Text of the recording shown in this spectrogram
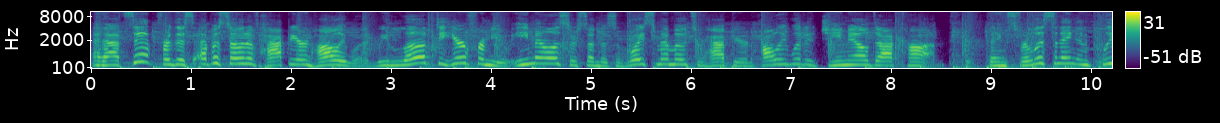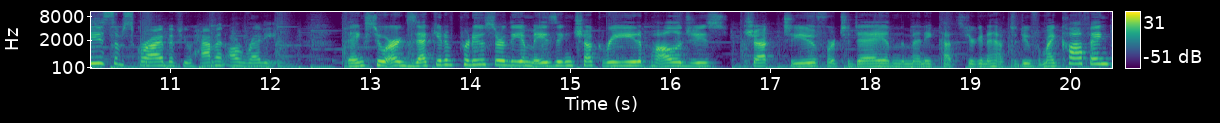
And that's it for this episode of Happier in Hollywood. We love to hear from you. Email us or send us a voice memo to happierin.hollywood at gmail.com. Thanks for listening, and please subscribe if you haven't already. Thanks to our executive producer, the amazing Chuck Reed. Apologies, Chuck, to you for today and the many cuts you're going to have to do for my coughing.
